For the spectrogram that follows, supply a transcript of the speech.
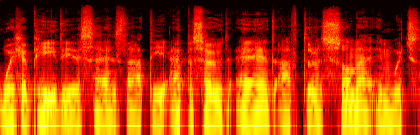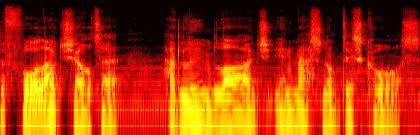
Wikipedia says that the episode aired after a summer in which the fallout shelter had loomed large in national discourse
